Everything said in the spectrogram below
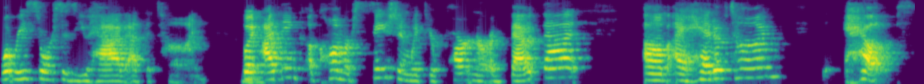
what resources you have at the time. But I think a conversation with your partner about that um, ahead of time helps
